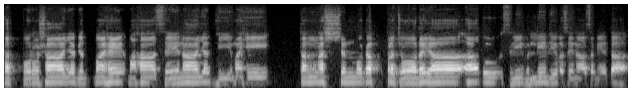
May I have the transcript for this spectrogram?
తత్పురుషాయ విద్మహే మహాసేనాయ ధీమహి తన్నషణ్ముఖ ప్రచోదయాదు శ్రీ వల్లీ దేవసేనా సమేత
